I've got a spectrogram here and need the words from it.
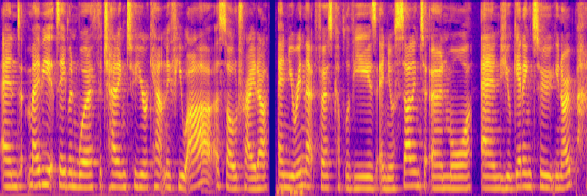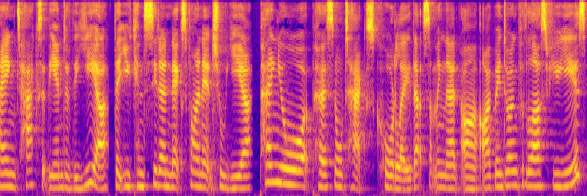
And maybe it's even worth chatting to your accountant if you are a sole trader and you're in that first couple of years and you're starting to earn more and you're getting to, you know, paying tax at the end of the year, that you consider next financial year paying your personal tax quarterly. That's something that uh, I've been doing for the last few years.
